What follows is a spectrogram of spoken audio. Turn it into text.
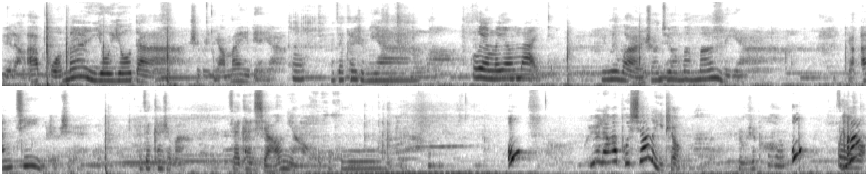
月亮阿婆慢悠悠的，是不是你要慢一点呀？嗯，还在看什么呀？为什么要慢一点？因为晚上就要慢慢的呀，要安静，是不是？他在看什么？在看小鸟，呼呼呼。哦，月亮阿婆吓了一跳，是不是？哦，怎么了？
